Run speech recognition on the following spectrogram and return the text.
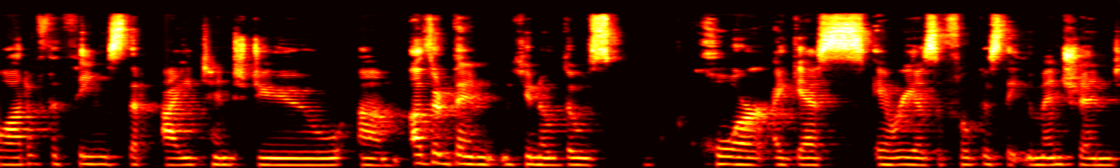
lot of the things that I tend to do, um, other than, you know, those core, I guess, areas of focus that you mentioned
